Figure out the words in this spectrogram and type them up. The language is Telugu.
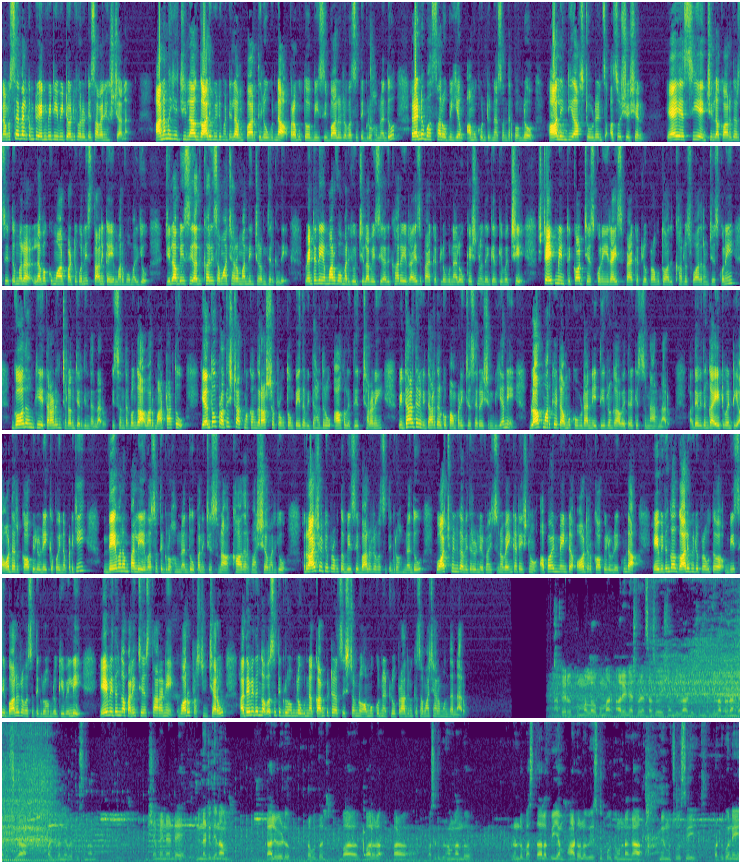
నమస్తే welcome to NVTV twenty four into seven news channel. Annamayya జిల్లా గాలివీడు మండలం పార్తిలో ఉన్న ప్రభుత్వ బీసీ బాలుర వసతి గృహం నందు రెండు బస్తాలు బియ్యం అమ్ముకుంటున్న సందర్భంలో all India students association ASCA జిల్లా కార్యదర్శి తుమ్మల లవకుమార్ పట్టుకొని స్థానిక ఎంఆర్ఓ మరియు జిల్లా బీసీ అధికారి సమాచారం అందించడం జరిగింది. వెంటనే ఎంఆర్ఓ మరియు జిల్లా బీసీ అధికారి రైస్ ప్యాకెట్లు ఉన్న లొకేషన్ దగ్గరికి వచ్చి స్టేట్మెంట్ రికార్డ్ చేసుకుని రైస్ ప్యాకెట్లు ప్రభుత్వ అధికారులు స్వాధీనం చేసుకుని గోదాంకి తరలించడం జరిగిందన్నారు. ఈ సందర్భంగా వారు మాట్లాడుతూ ఎంతో ప్రతిష్టాత్మకంగా రాష్ట్ర ప్రభుత్వం పేద విద్యార్థులు ఆకలి తీర్చాలని విద్యార్థిని విద్యార్థులకు పంపిణీ చేసే రేషన్ బియ్యాన్ని బ్లాక్ మార్కెట్ అమ్ముకోవడాన్ని తీవ్రంగా వ్యతిరేకిస్తున్నారన్నారు. అదేవిధంగా ఎటువంటి ఆర్డర్ కాపీలు లేకపోయినప్పటికీ దేవలంపల్లి వసతి గృహం నందు పనిచేస్తున్న ఖాదర్ భాష్య మరియు రాయచోటి ప్రభుత్వ బీసీ బాలుర వసతి గృహం నందు వాచ్మెన్గా విధులు నిర్వహిస్తున్న వెంకటేష్ను అపాయింట్మెంట్ ఆర్డర్ కాపీలు లేకుండా ఏ విధంగా గాలివీడు ప్రభుత్వ బీసీ బాలుర వసతి గృహంలోకి వెళ్ళి ఏ విధంగా పని చేస్తారని వారు ప్రశ్నించారు. అదేవిధంగా వసతి గృహంలో ఉన్న కంప్యూటర్ సిస్టమ్ను అమ్ముకున్నట్లు ప్రాథమిక సమాచారం ఉందన్నారు. నా పేరు Tummala Lav Kumar. All India students association జిల్లా జిల్లా ప్రధాన కార్యదర్శిగా బాధ్యతలు నిర్వర్తిస్తున్నాను. విషయం ఏంటంటే నిన్నటి దినం కాలివీడు ప్రభుత్వ బా బాలుర వసతి గృహం నందు రెండు బస్తాల బియ్యం ఆటోలో వేసుకుపోతూ ఉండగా మేము చూసి పట్టుకొని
